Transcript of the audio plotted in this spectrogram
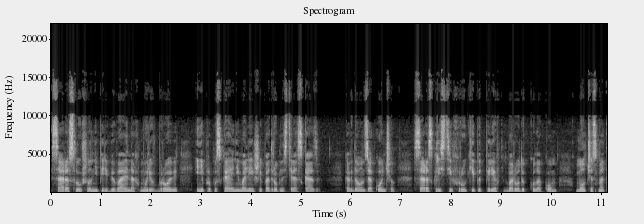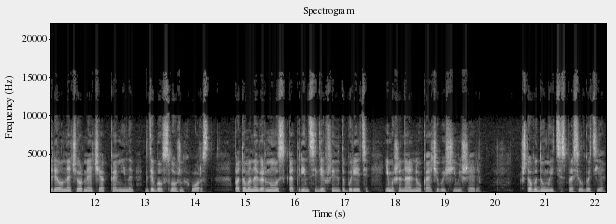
Сара слушала, не перебивая, нахмурив брови и не пропуская ни малейшей подробности рассказа. Когда он закончил, Сара, скрестив руки и подперев подбородок кулаком, молча смотрела на черный очаг камина, где был сложен хворост. Потом она вернулась к Катрин, сидевшей на табурете, и машинально укачивающей Мишеля. «Что вы думаете?» — спросил Готье.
